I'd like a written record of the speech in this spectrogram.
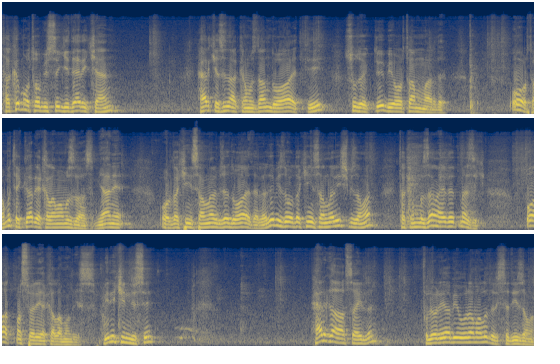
takım otobüsü gider iken herkesin arkamızdan dua ettiği, su döktüğü bir ortam vardı. O ortamı tekrar yakalamamız lazım. Yani oradaki insanlar bize dua ederlerdi. Biz de oradaki insanları hiçbir zaman takımımızdan ayırt etmezdik. O atmosferi yakalamalıyız. Bir ikincisi her Galatasaraylı Florya'ya bir uğramalıdır istediği zaman.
